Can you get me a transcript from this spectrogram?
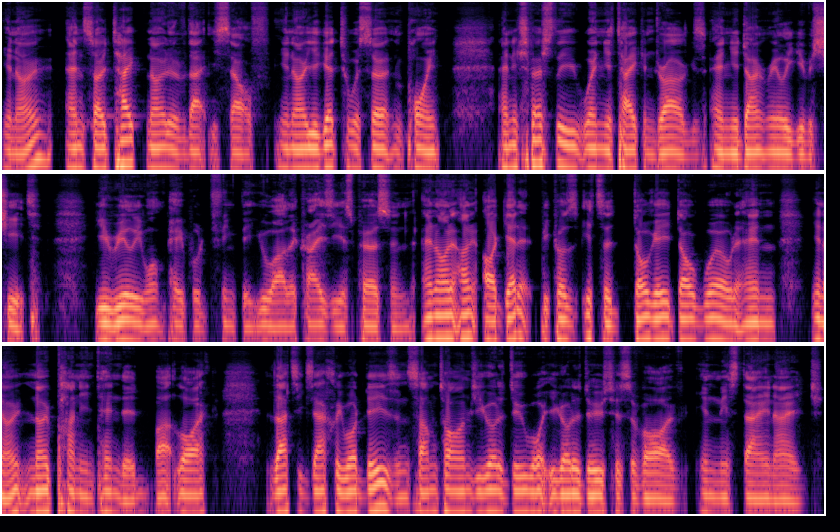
you know and so take note of that yourself you know you get to a certain point and especially when you're taking drugs and you don't really give a shit you really want people to think that you are the craziest person and i i, I get it because it's a dog eat dog world and you know no pun intended but like that's exactly what it is and sometimes you got to do what you got to do to survive in this day and age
